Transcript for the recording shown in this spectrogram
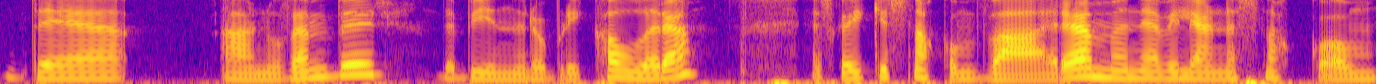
det er november. Det begynner å bli kaldere. Jeg skal ikke snakke om været, men jeg vil gjerne snakke om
